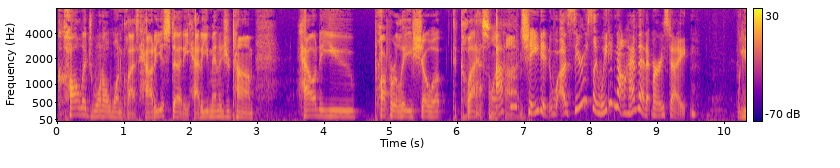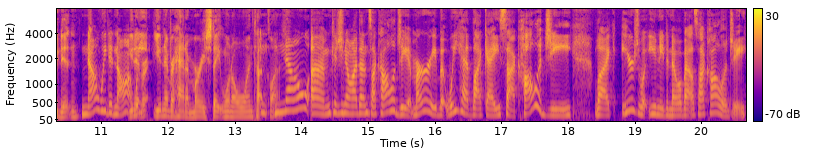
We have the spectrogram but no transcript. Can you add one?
college 101 class. How do you study? How do you manage your time? How do you properly show up to class on time? I feel cheated. Seriously, we did not have that at Murray State. You didn't? No, we did not. You We- never you never had a Murray State 101 type class? No, um, because you know I done psychology at Murray, but we had like a psychology, like here's what you need to know about psychology,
